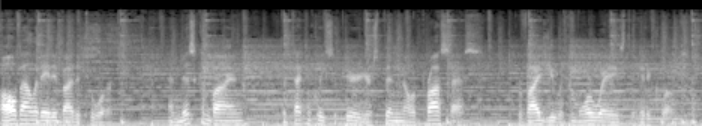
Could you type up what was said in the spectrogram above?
all validated by the Tour. And this combined with a technically superior spin milled process provides you with more ways to hit it close.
